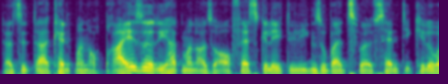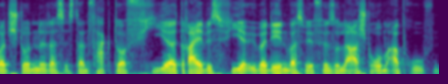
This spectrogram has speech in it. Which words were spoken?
da, sind, da, kennt man auch Preise, die hat man also auch festgelegt, die liegen so bei 12 Cent die Kilowattstunde. Das ist dann Faktor 4, 3 bis 4 über den, was wir für Solarstrom abrufen.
